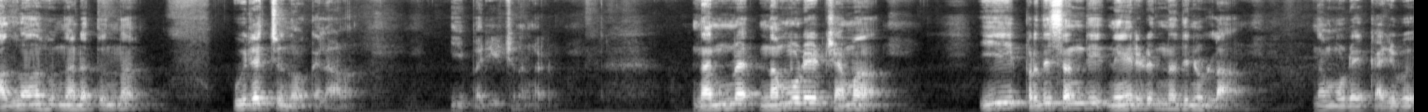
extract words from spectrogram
അള്ളാഹു നടത്തുന്ന ഉരച്ചു നോക്കലാണ് ഈ പരീക്ഷണങ്ങൾ. നന്മ നമ്മുടെ ക്ഷമ ഈ പ്രതിസന്ധി നേരിടുന്നതിനുള്ള നമ്മുടെ കഴിവ്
